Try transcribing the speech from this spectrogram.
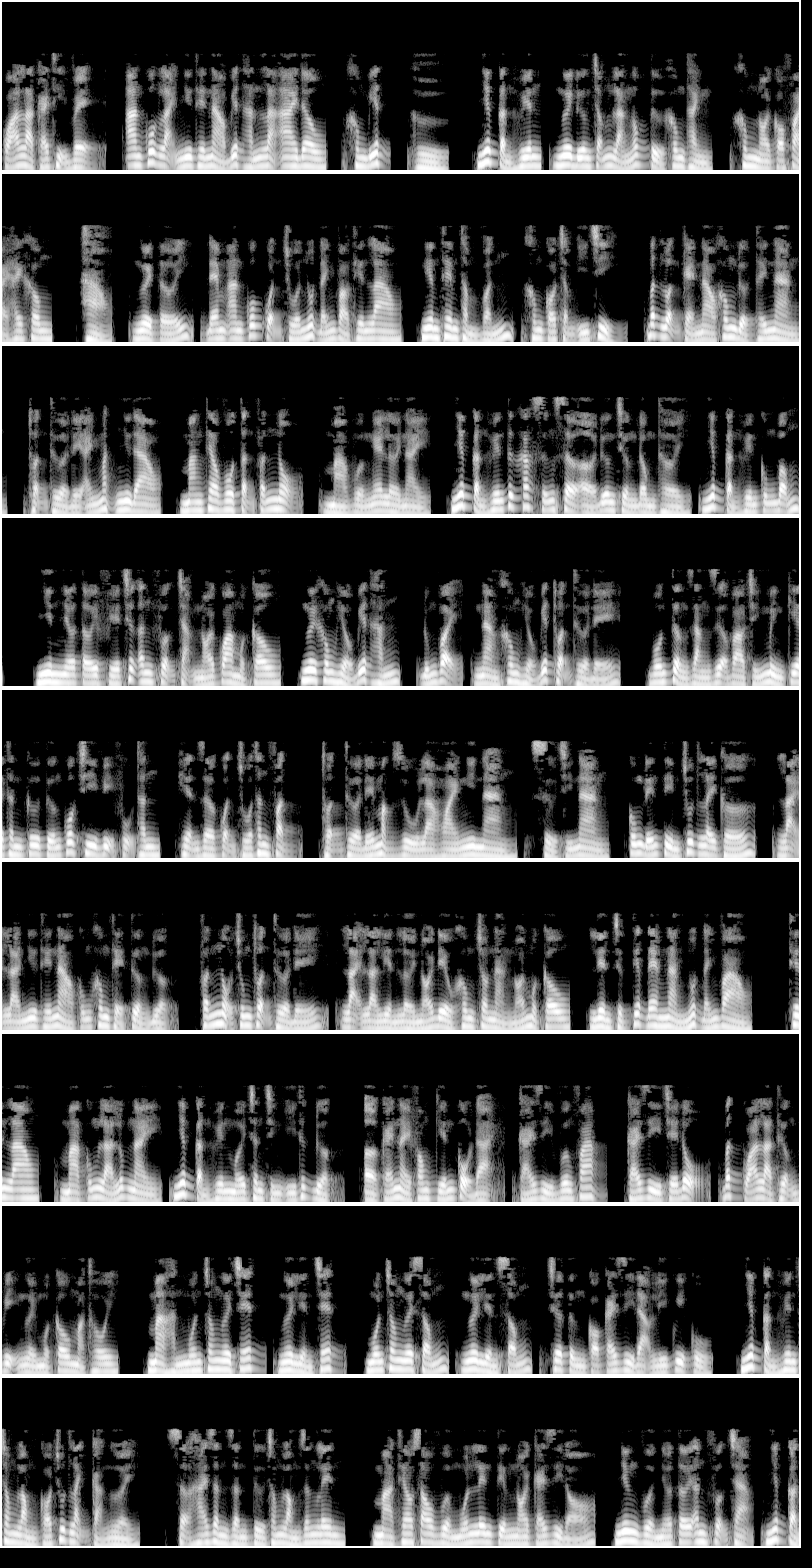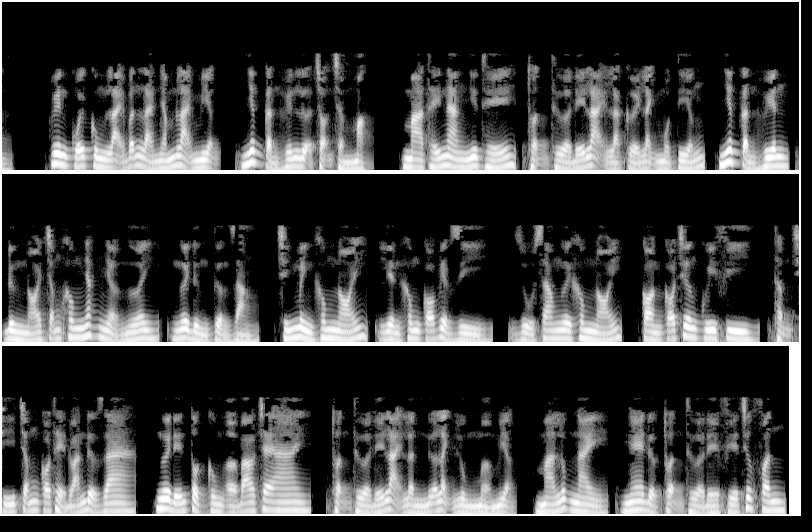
quá là cái thị vệ, An Quốc lại như thế nào biết hắn là ai đâu, không biết, hừ, nhiếp cẩn huyên, ngươi đương chậm là ngốc tử không thành, không nói có phải hay không, hảo, người tới, đem An Quốc quận chúa nhốt đánh vào thiên lao, nghiêm thêm thẩm vấn, không có chậm ý chỉ, bất luận kẻ nào không được thấy nàng, thuận thừa để ánh mắt như đao, mang theo vô tận phẫn nộ, mà vừa nghe lời này, nhiếp cẩn huyên tức khắc sững sờ ở đương trường đồng thời, nhiếp cẩn huyên cũng bỗng, nhìn nhớ tới phía trước ân phượng chạm nói qua một câu, ngươi không hiểu biết hắn, đúng vậy, nàng không hiểu biết thuận thừa đế, vốn tưởng rằng dựa vào chính mình kia thân cư tướng quốc chi vị phụ thân, hiện giờ quận chúa thân phận, thuận thừa đế mặc dù là hoài nghi nàng, xử trí nàng, cũng đến tìm chút lây cớ, lại là như thế nào cũng không thể tưởng được, phẫn nộ trung thuận thừa đế, lại là liền lời nói đều không cho nàng nói một câu, liền trực tiếp đem nàng nhốt đánh vào, thiên lao, mà cũng là lúc này, nhất cẩn huyên mới chân chính ý thức được, ở cái này phong kiến cổ đại, cái gì vương pháp, cái gì chế độ, bất quá là thượng vị người một câu mà thôi, mà hắn muốn cho ngươi chết, ngươi liền chết, muốn cho ngươi sống, ngươi liền sống, chưa từng có cái gì đạo lý quy củ, nhiếp cẩn huyên trong lòng có chút lạnh cả người, sợ hãi dần dần từ trong lòng dâng lên, mà theo sau vừa muốn lên tiếng nói cái gì đó, nhưng vừa nhớ tới ân phượng chạm, nhiếp cẩn, huyên cuối cùng lại vẫn là nhắm lại miệng, Nhất cẩn huyên lựa chọn trầm mặc, mà thấy nàng như thế, thuận thừa đế lại là cười lạnh một tiếng, nhiếp cẩn huyên, đừng nói chấm không nhắc nhở ngươi, ngươi đừng tưởng rằng, chính mình không nói, liền không có việc gì, dù sao ngươi không nói, còn có trương quý phi, thậm chí chấm có thể đoán được ra, ngươi đến tột cùng ở bao che ai, thuận thừa đế lại lần nữa lạnh lùng mở miệng, mà lúc này, nghe được thuận thừa đế phía trước phân,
